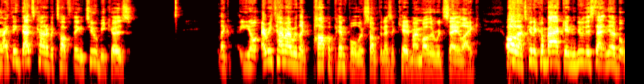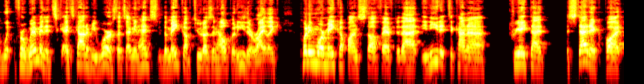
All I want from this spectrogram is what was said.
I think that's kind of a tough thing too, because like you know every time i would like pop a pimple or something as a kid my mother would say like oh that's going to come back and do this that and the other. But w- for women it's it's got to be worse. That's i mean hence the makeup too doesn't help it either right? Like putting more makeup on stuff after that you need it to kind of create that aesthetic but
